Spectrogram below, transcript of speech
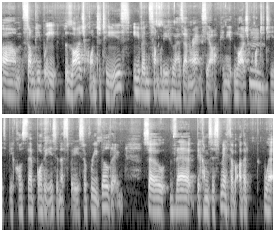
Um, some people eat large quantities. Even somebody who has anorexia can eat large mm. quantities because their body is in a space of rebuilding. So there becomes this myth of other where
